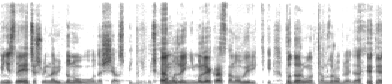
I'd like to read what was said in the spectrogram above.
мені здається, що він навіть до нового года ще раз піднімуть. А може і ні, може якраз на новий рік такий подарунок там зроблять. Да?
